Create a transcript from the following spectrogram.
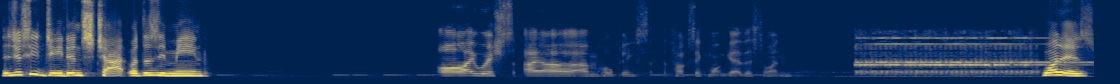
Did you see Jaden's chat? What does it mean? Oh, I wish. I. Uh, I'm hoping Toxic won't get this one. What is?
